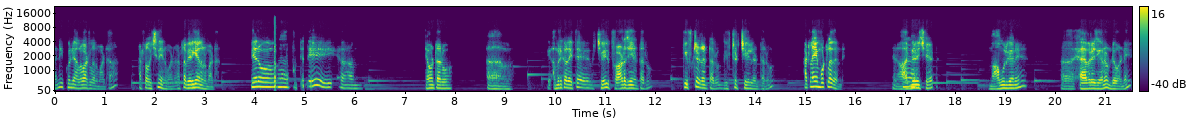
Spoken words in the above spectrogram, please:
అని కొన్ని అలవాట్లు అనమాట అట్లా వచ్చినాయి అనమాట అట్లా పెరిగాను అనమాట నేను పుట్టింది ఏమంటారు? అమెరికాలో అయితే చైల్డ్ ప్రాడజీ అంటారు. గిఫ్టెడ్ అంటారు. గిఫ్టెడ్ చైల్డ్ అంటారు. అట్లా ఏం పుట్టలేదండి. నేను ఆర్డినరీ చైల్డ్. మామూలుగానే యావరేజ్గానే ఉండేవాడిని.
